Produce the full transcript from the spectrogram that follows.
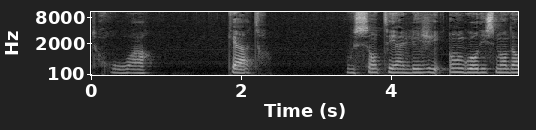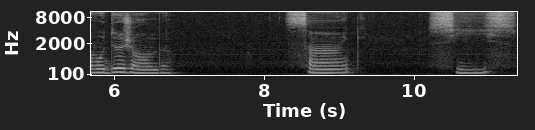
3, 4. Vous sentez un léger engourdissement dans vos deux jambes. 5, 6.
